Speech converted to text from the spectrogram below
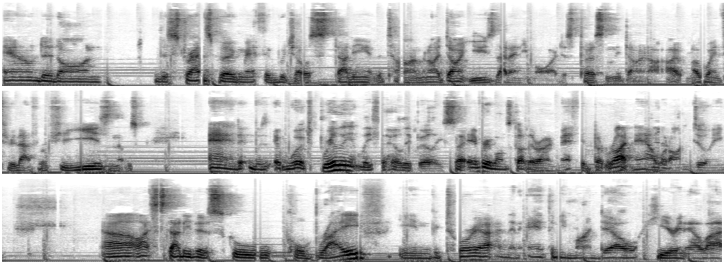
founded on the Strasberg method, which I was studying at the time, and I don't use that anymore. I just personally don't. I, I went through that for a few years, and it was, and it was it worked brilliantly for Hurlyburly. So everyone's got their own method. But right now, what I'm doing, uh, I studied at a school called Brave in Victoria, and then Anthony Meindl here in LA.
